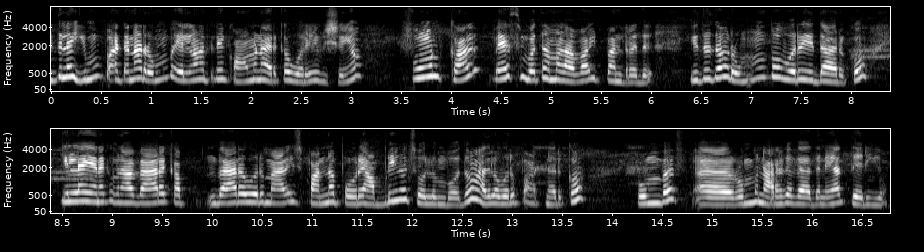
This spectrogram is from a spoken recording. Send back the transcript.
இதில் இம்பார்ட்டனாக ரொம்ப எல்லாத்துலேயும் காமனாக இருக்க ஒரே விஷயம் ஃபோன் கால் பேசும்போது நம்மளை அவாய்ட் பண்ணுறது இதுதான் ரொம்ப ஒரு இதாக இருக்கும். இல்லை எனக்கு நான் வேறு கப் வேறு ஒரு மேரேஜ் பண்ண போகிறேன் அப்படின்னு சொல்லும்போதும் அதில் ஒரு பார்ட்னருக்கும் ரொம்ப ரொம்ப நரக வேதனையாக தெரியும்.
